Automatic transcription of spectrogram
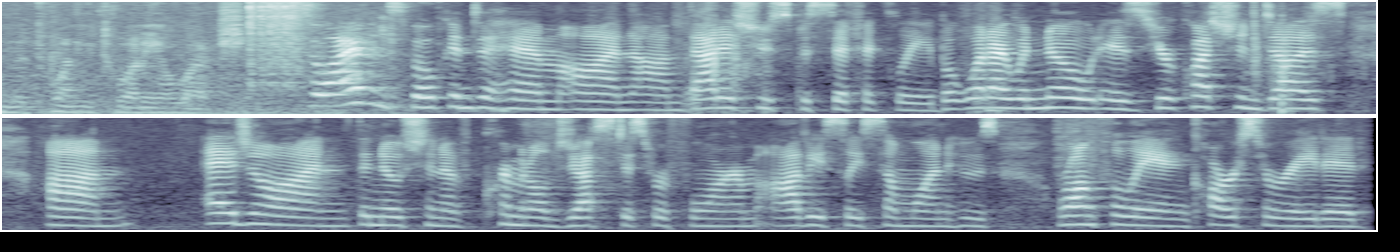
in the 2020 election? So I haven't spoken to him on um, that issue specifically, but what I would note is your question does um, edge on the notion of criminal justice reform. Obviously, someone who's wrongfully incarcerated,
